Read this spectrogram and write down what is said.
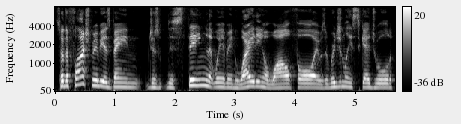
So the Flash movie has been just this thing that we have been waiting a while for. It was originally scheduled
